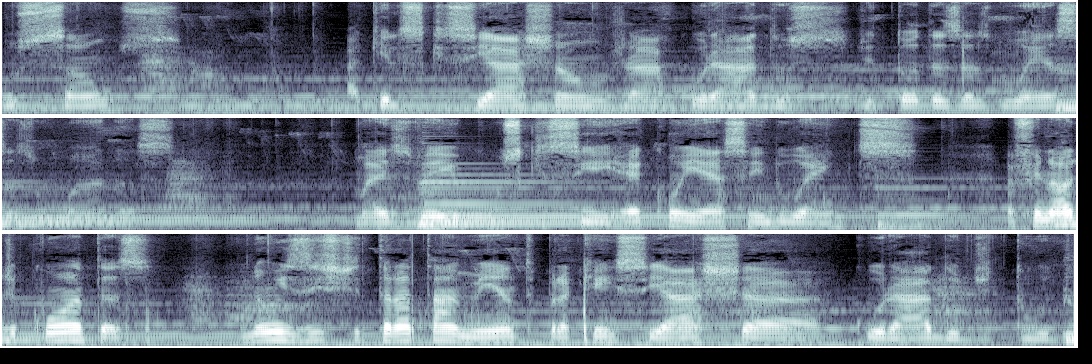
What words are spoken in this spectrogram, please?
os sãos, aqueles que se acham já curados de todas as doenças humanas, mas veio para os que se reconhecem doentes. Afinal de contas, não existe tratamento para quem se acha curado de tudo.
